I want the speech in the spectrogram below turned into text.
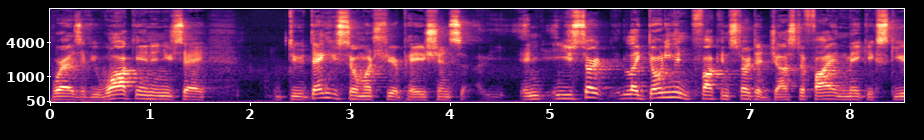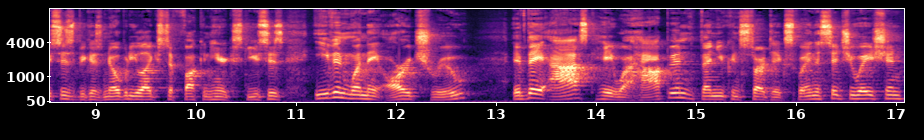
Whereas if you walk in and you say, "Dude, thank you so much for your patience and you start like don't even fucking start to justify and make excuses because nobody likes to fucking hear excuses even when they are true. If they ask hey what happened? Then you can start to explain the situation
